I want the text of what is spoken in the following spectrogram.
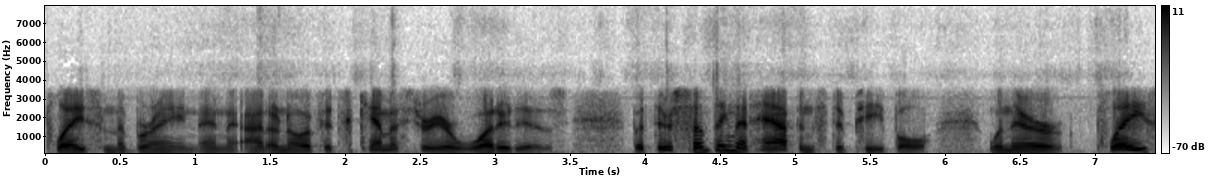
place in the brain, and I don't know if it's chemistry or what it is, but there's something that happens to people when they're placed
